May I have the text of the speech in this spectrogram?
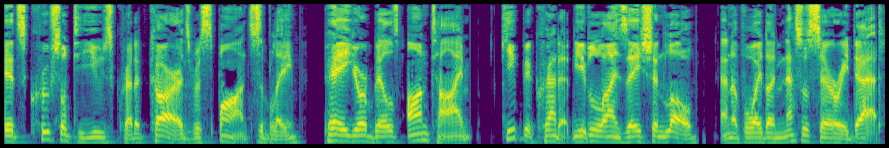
it's crucial to use credit cards responsibly, pay your bills on time, keep your credit utilization low, and avoid unnecessary debt.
